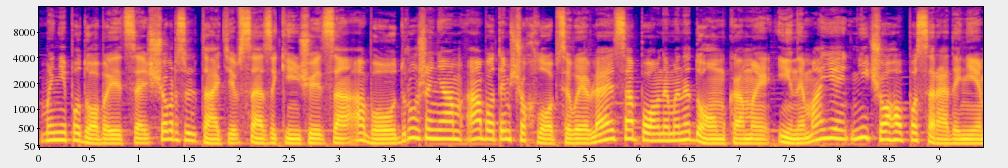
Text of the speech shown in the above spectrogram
Мені подобається, що в результаті все закінчується або одруженням, або тим, що хлопці виявляються повними недоумками, і немає нічого посередині.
